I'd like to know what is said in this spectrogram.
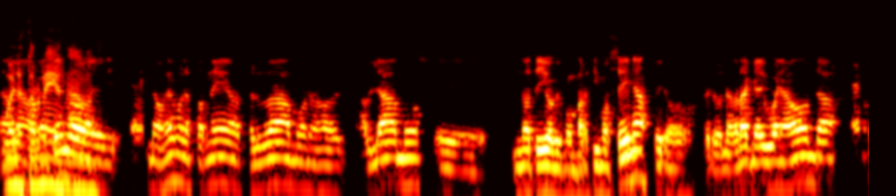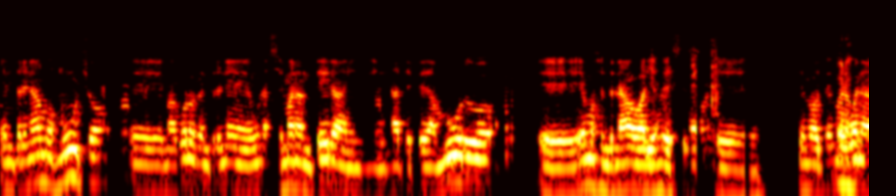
O en los torneos. Eh, nos vemos en los torneos, saludamos, nos hablamos. Eh, no te digo que compartimos cenas, pero, pero la verdad que hay buena onda. Entrenamos mucho. Eh, me acuerdo que entrené una semana entera en, en ATP de Hamburgo. Eh, hemos entrenado varias veces. Tengo, tengo buena,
